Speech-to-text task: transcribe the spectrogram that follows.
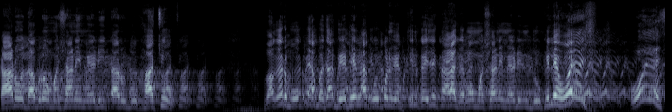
કાળો ધાબળો મશાણી મેડી તારું દુઃખ હાચું વગર બોપ્યા બધા બેઠેલા કોઈ પણ વ્યક્તિને કહી દે તારા ઘરમાં મશાણી મેડીને દુઃખ એટલે હોય જ હોય જ.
